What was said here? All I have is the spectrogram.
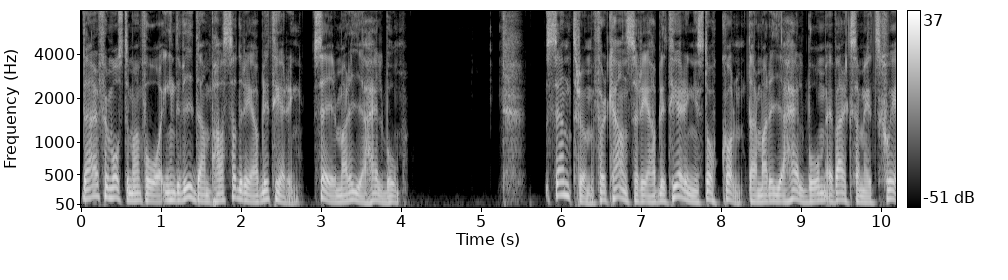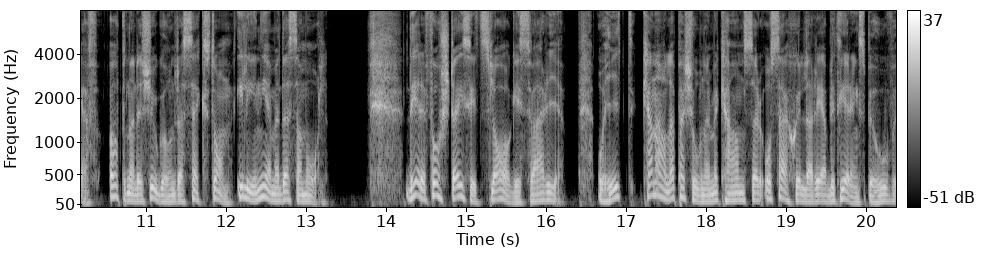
Därför måste man få individanpassad rehabilitering, säger Maria Hellbom. Centrum för cancerrehabilitering i Stockholm, där Maria Hellbom är verksamhetschef, öppnade 2016 i linje med dessa mål. Det är det första i sitt slag i Sverige och hit kan alla personer med cancer och särskilda rehabiliteringsbehov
